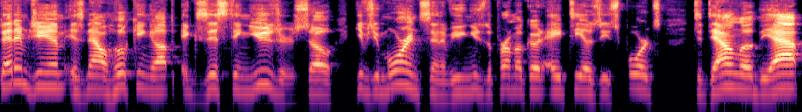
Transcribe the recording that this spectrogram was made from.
BetMGM is now hooking up existing users. So gives you more incentive. You can use the promo code ATOZ Sports to download the app,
